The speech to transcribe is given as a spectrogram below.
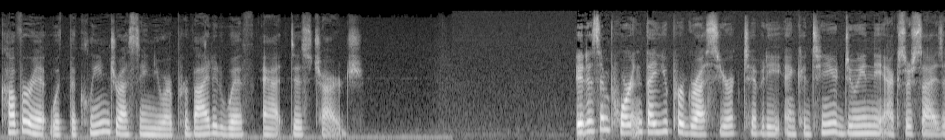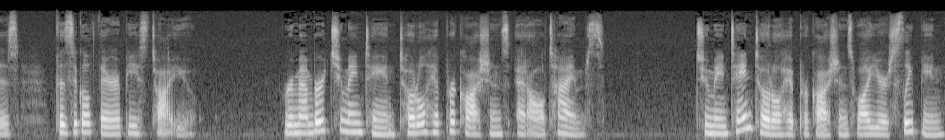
cover it with the clean dressing you are provided with at discharge. It is important that you progress your activity and continue doing the exercises physical therapy has taught you. Remember to maintain total hip precautions at all times. To maintain total hip precautions while you are sleeping,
